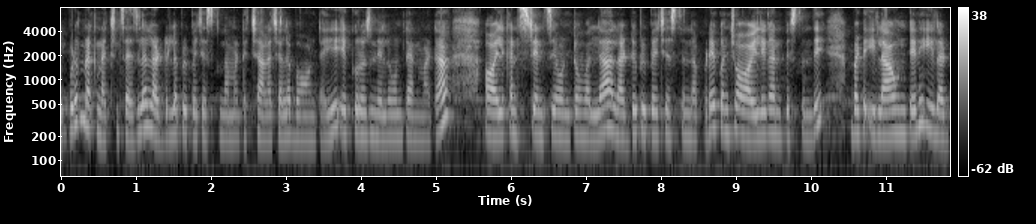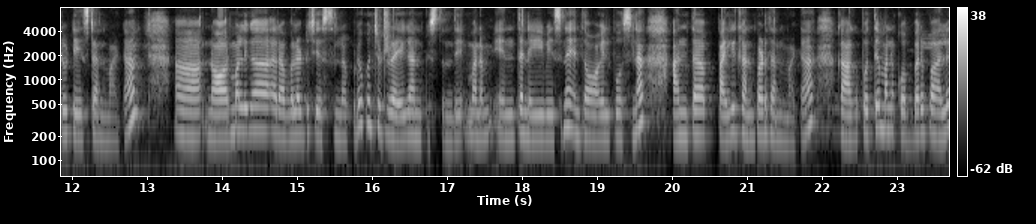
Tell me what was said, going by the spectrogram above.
ఇప్పుడు మనకు నచ్చిన సైజులో లడ్డూల్లో ప్రిపేర్ చేసుకున్నామంటే చాలా చాలా బాగుంటాయి. ఎక్కువ రోజు నిల్వ ఉంటాయి అనమాట ఆయిల్ కన్సిస్టెన్సీ ఉండటం వల్ల లడ్డు ప్రిపేర్ చేస్తున్నప్పుడే కొంచెం ఆయిలీగా అనిపిస్తుంది. బట్ ఇలా ఉంటేనే ఈ లడ్డు టేస్ట్ అనమాట నార్మల్గా రవ్వ లడ్డు చేస్తున్నప్పుడు కొంచెం డ్రైగా అనిపిస్తుంది. మనం ఎంత నెయ్యి వేసినా ఎంత ఆయిల్ పోసినా అంత పైకి కనపడదు అనమాట కాకపోతే మన కొబ్బరి పాలు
